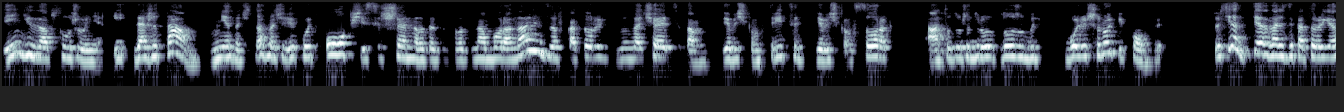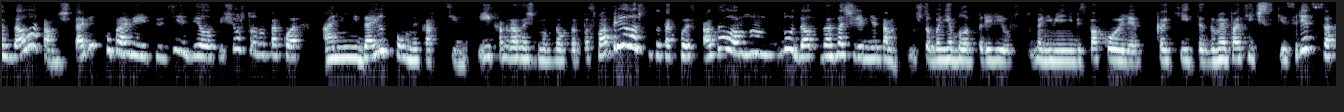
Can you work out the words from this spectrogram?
деньги за обслуживание. И даже там мне, значит, назначили какой-то общий совершенно вот этот вот набор анализов, который назначается там девочкам в 30, девочкам в 40, а тут уже должен быть более широкий комплекс. То есть я, те анализы, которые я сдала, там щитовидку проверить, УЗИ сделать, еще что-то такое, они не дают полной картины. И когда, значит, доктор посмотрела, что-то такое сказала, ну, назначили мне там, чтобы не было приливов, чтобы они меня не беспокоили, какие-то гомеопатические средства.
